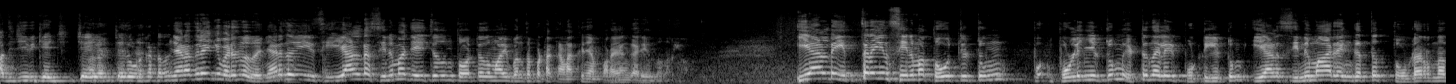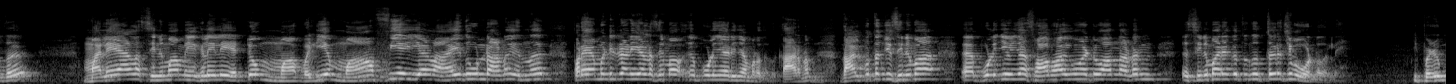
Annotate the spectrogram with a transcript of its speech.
അതിജീവിക്കുകയും ചെയ്തു കൊടുക്കേണ്ടത്? ഞാനതിലേക്ക് വരുന്നത്. ഞാനത് ഈ ഇയാളുടെ സിനിമ ജയിച്ചതും തോറ്റതുമായി ബന്ധപ്പെട്ട കണക്ക് ഞാൻ പറയാൻ കാര്യം എന്താണെന്നറിയോ? ഇയാളുടെ ഇത്രയും സിനിമ തോറ്റിട്ടും പൊളിഞ്ഞിട്ടും എട്ട് നിലയിൽ പൊട്ടിയിട്ടും ഇയാൾ സിനിമാ രംഗത്ത് തുടർന്നത് മലയാള സിനിമാ മേഖലയിലെ ഏറ്റവും വലിയ മാഫിയ ഇയാൾ ആയതുകൊണ്ടാണ് എന്ന് പറയാൻ വേണ്ടിയിട്ടാണ് ഇയാളുടെ സിനിമ പൊളിഞ്ഞ കാര്യം ഞാൻ പറഞ്ഞത്. കാരണം നാൽപ്പത്തഞ്ച് സിനിമ പൊളിഞ്ഞു കഴിഞ്ഞാൽ സ്വാഭാവികമായിട്ടും ആ നടൻ സിനിമാ രംഗത്ത് നിന്ന് തെറിച്ചു പോകേണ്ടതല്ലേ? ഇപ്പോഴും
